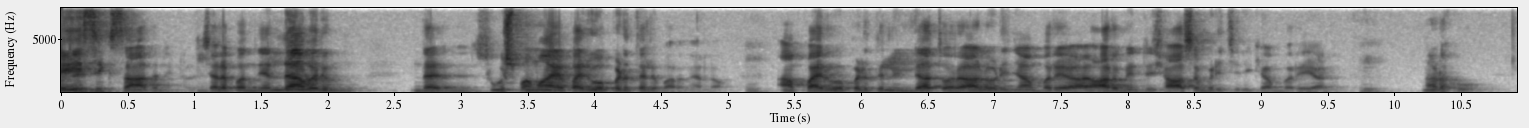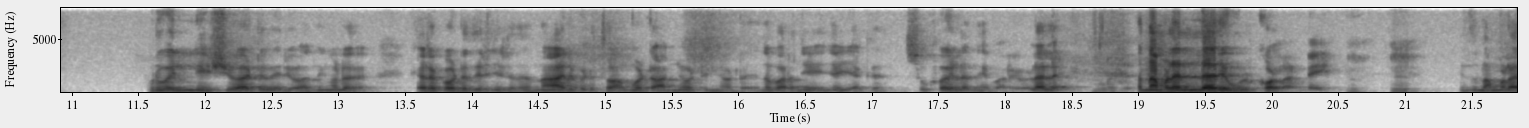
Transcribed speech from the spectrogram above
ബേസിക് സാധനങ്ങൾ. ചിലപ്പോൾ എല്ലാവരും എന്തായിരുന്നു? സൂക്ഷ്മമായ പരുവപ്പെടുത്തൽ പറഞ്ഞല്ലോ. ആ പരുവപ്പെടുത്തൽ ഇല്ലാത്ത ഒരാളോട് ഞാൻ പറയാം ആറ് മിനിറ്റ് ശ്വാസം പിടിച്ചിരിക്കാൻ പറയാണ്. നടക്കൂ. ഒരു വലിയ ഇഷ്യൂ ആയിട്ട് വരുക നിങ്ങൾ കിഴക്കോട്ട് തിരിഞ്ഞിരുന്ന് നാല് പിടുത്തം അങ്ങോട്ട് അങ്ങോട്ട് ഇങ്ങോട്ട് എന്ന് പറഞ്ഞു കഴിഞ്ഞാൽ ഇയാൾക്ക് സുഖമില്ലെന്നേ പറയുള്ളൂ അല്ലേ? നമ്മളെല്ലാവരും ഉൾക്കൊള്ളണ്ടേ? ഇത് നമ്മളെ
